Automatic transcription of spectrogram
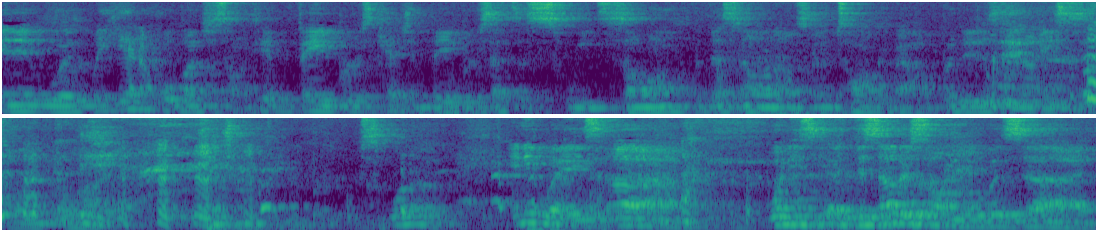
and it was, well, he had a whole bunch of songs. He had Vapors, Catching Vapors, that's a sweet song, but that's not what I was going to talk about, but it is nice. I a lot. Catching Vapors, up? Anyways, uh, what he's, uh, this other song was uh,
